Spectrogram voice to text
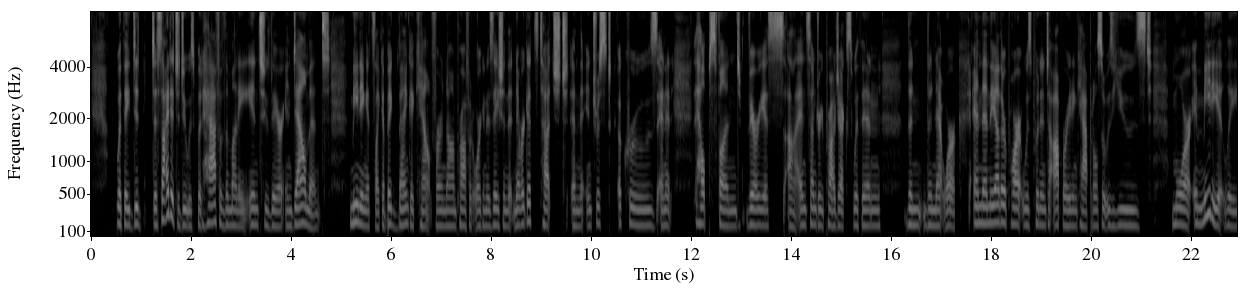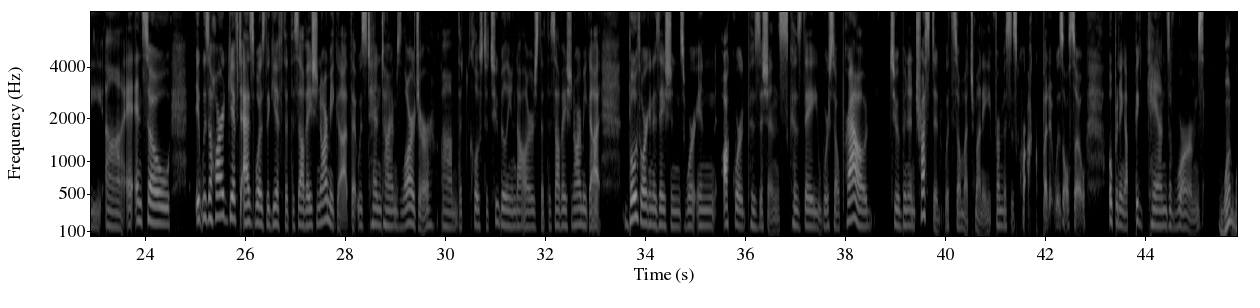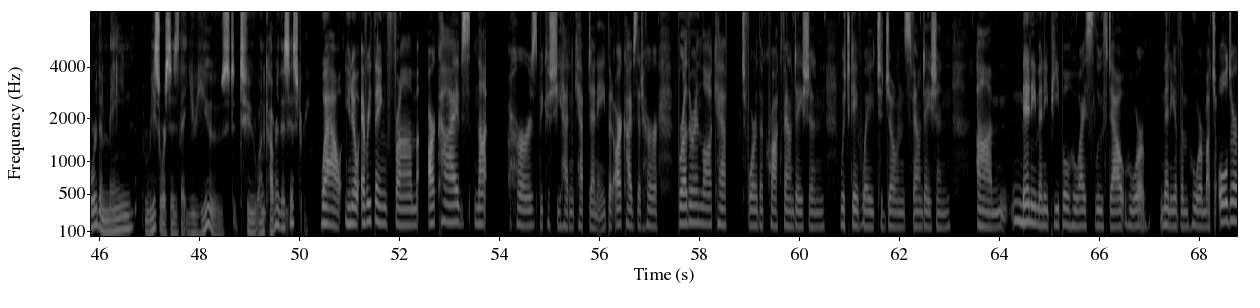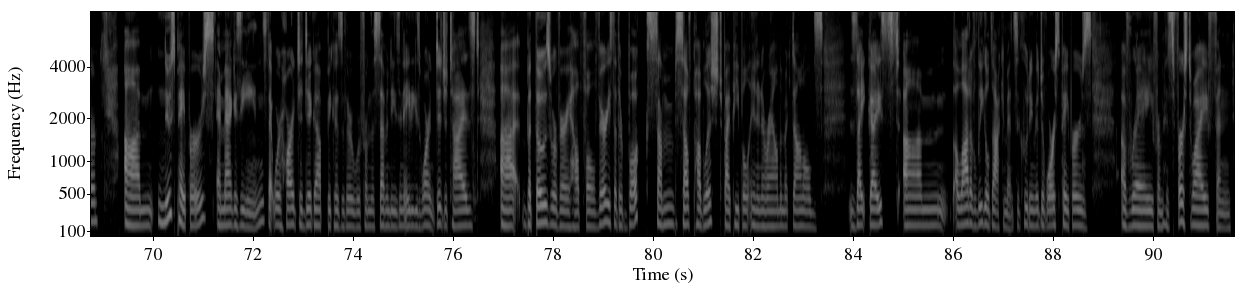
what they did decided to do was put half of the money into their endowment, meaning it's like a big bank account for a nonprofit organization that never gets touched, and the interest accrues, and it helps fund various uh, and sundry projects within the the network. And then the other part was put into operating capital, so it was used more immediately, uh, and so it was a hard gift, as was the gift that the Salvation Army got, that was 10 times larger, um, the close to $2 billion that the Salvation Army got. Both organizations were in awkward positions because they were so proud to have been entrusted with so much money from Mrs. Kroc, but it was also opening up big cans of worms. What were the main resources that you used to uncover this history? Wow, you know, everything from archives, not hers because she hadn't kept any, but archives that her brother in law kept for the Kroc Foundation, which gave way to Joan's Foundation. Um, many, many people who I sleuthed out who were many of them who were much older, um, newspapers and magazines that were hard to dig up because they were from the 70s and 80s, weren't digitized, uh, but those were very helpful. Various other books, some self published by people in and around the McDonald's zeitgeist, um, a lot of legal documents, including the divorce papers of Ray from his first wife and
